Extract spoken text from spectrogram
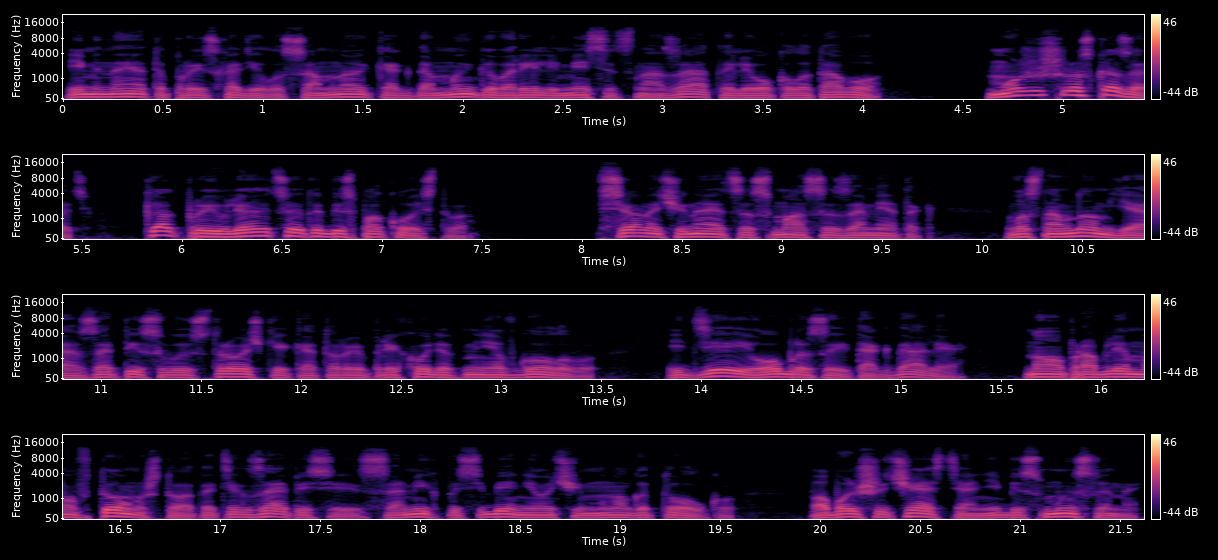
Именно это происходило со мной, когда мы говорили месяц назад или около того. Можешь рассказать, как проявляется это беспокойство? Все начинается с массы заметок. В основном я записываю строчки, которые приходят мне в голову, идеи, образы и так далее. Но проблема в том, что от этих записей самих по себе не очень много толку. По большей части они бессмысленны,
